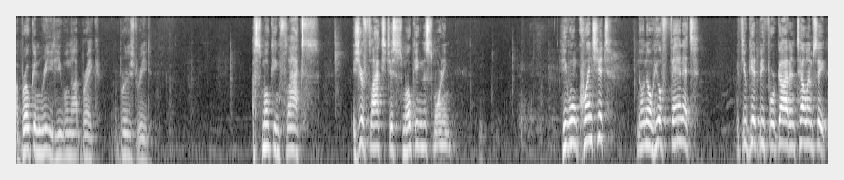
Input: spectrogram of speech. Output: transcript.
A broken reed he will not break, a bruised reed. A smoking flax. Is your flax just smoking this morning? He won't quench it. No, no, he'll fan it. If you get before God and tell him, say,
